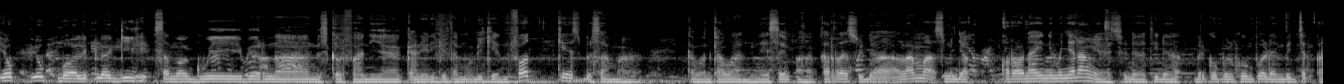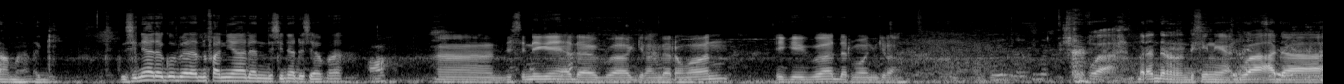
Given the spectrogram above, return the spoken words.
Yup, yup, balik lagi sama gue Bernan Skorvania. Kali ini kita mau bikin podcast bersama kawan-kawan SMA karena sudah lama semenjak corona ini menyerang ya, sudah tidak berkumpul-kumpul dan bercengkrama lagi. Di sini ada gue Bernan Vania dan di sini ada siapa? Eh, di sini ada gua Gilang Darmawan, IG gua Darmawan Gilang. Wah, brother di sini ya. Gua ada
